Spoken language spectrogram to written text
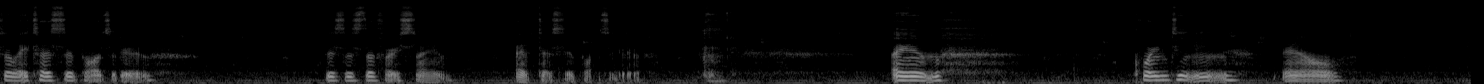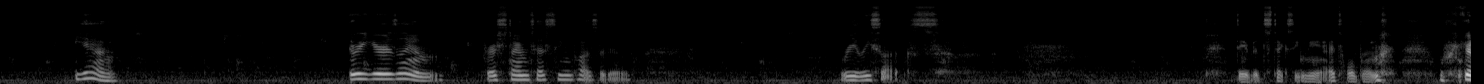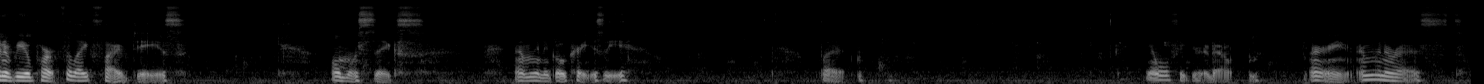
So I tested positive. This is the first time I've tested positive. I am quarantining now. Yeah. Three years in. First time testing positive. Really sucks. David's texting me. I told him we're gonna be apart for like five days. Almost six. I'm gonna go crazy. But yeah, we'll figure it out. Alright, I'm gonna rest.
